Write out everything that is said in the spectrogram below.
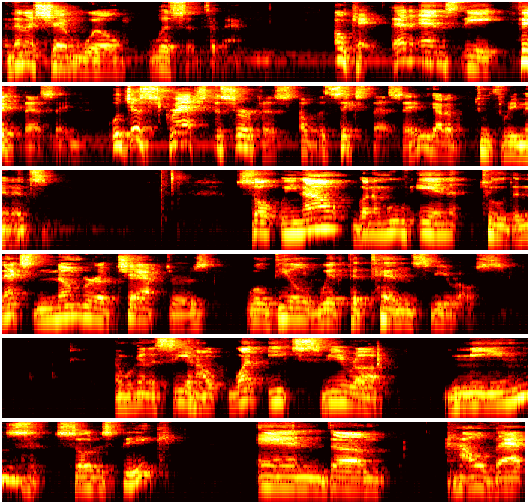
and then Hashem will listen to that. Okay, that ends the fifth essay. We'll just scratch the surface of the sixth essay. We got a, two three minutes. So we now going to move in to the next number of chapters. We'll deal with the ten spheros, and we're going to see how what each sphera means, so to speak, and um, how that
